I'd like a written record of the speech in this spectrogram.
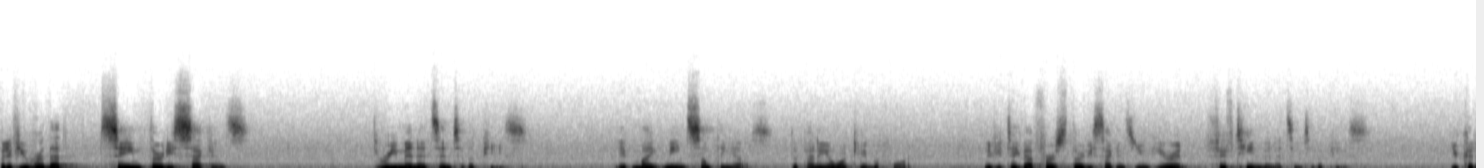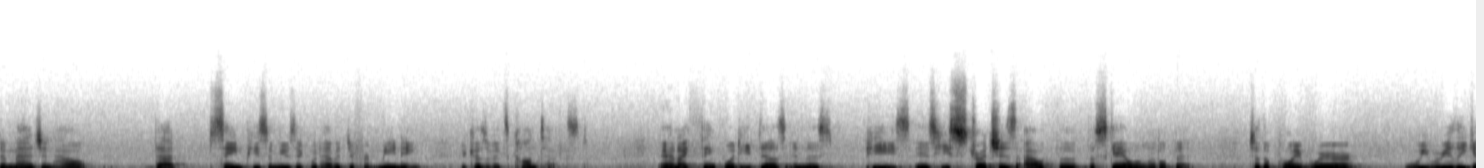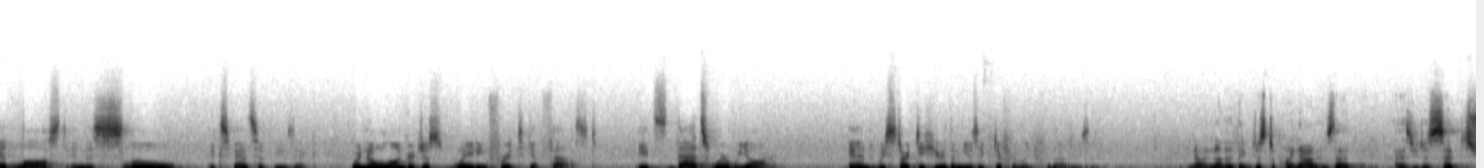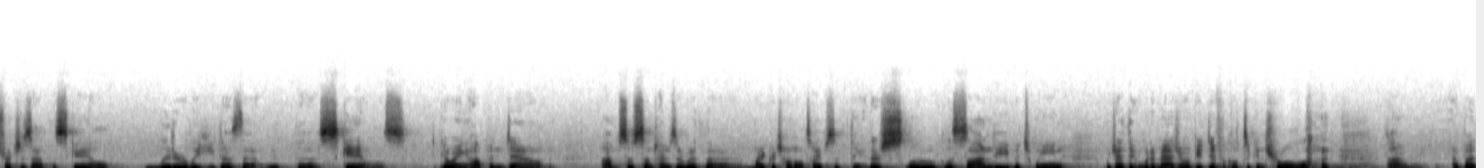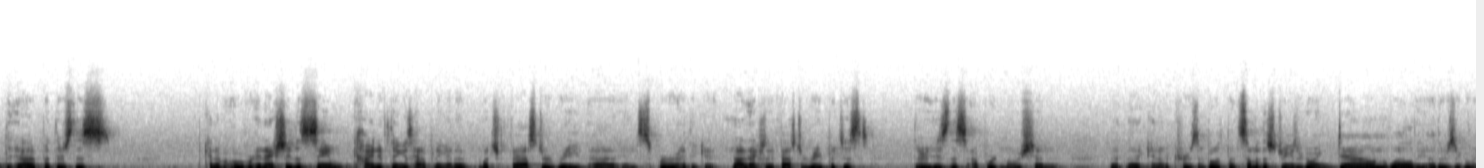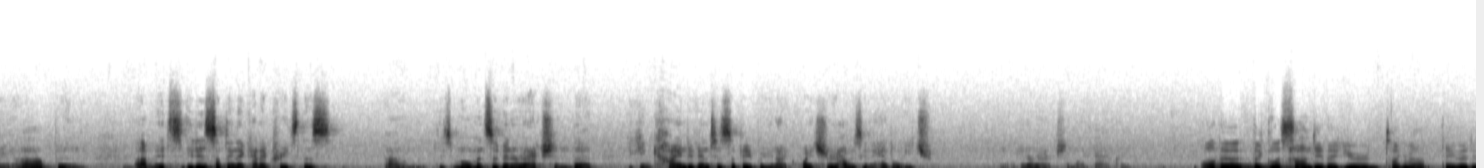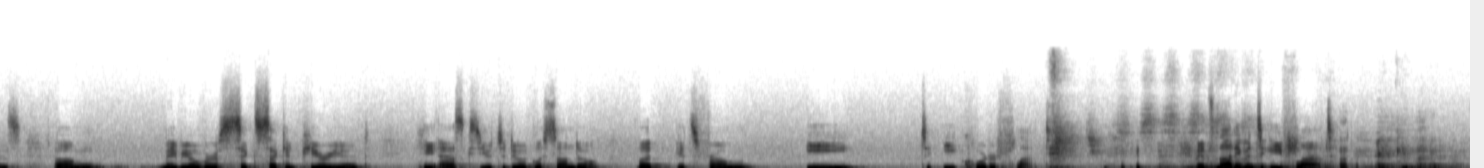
But if you heard that same 30 seconds three minutes into the piece, it might mean something else, depending on what came before. And if you take that first 30 seconds and you hear it 15 minutes into the piece, you could imagine how that same piece of music would have a different meaning because of its context. And I think what he does in this piece is he stretches out the, the scale a little bit to the point where we really get lost in this slow, expansive music. We're no longer just waiting for it to get fast. It's, that's where we are. And we start to hear the music differently for that reason. You know, another thing just to point out is that, as you just said, stretches out the scale. Literally, he does that with the scales going up and down. Um, so sometimes they're with uh, microtonal types of things. There's slow glissandi between, which I think would imagine would be difficult to control. um, but uh, but there's this kind of over, and actually the same kind of thing is happening at a much faster rate uh, in Spur. I think it, not actually a faster rate, but just there is this upward motion that, that kind of occurs in both. But some of the strings are going down while the others are going up, and um, it's it is something that kind of creates this um, these moments of interaction that you can kind of anticipate, but you're not quite sure how he's going to handle each you know, interaction like that. Well, the, the glissandi that you're talking about, David, is um, maybe over a six second period, he asks you to do a glissando, but it's from E to E quarter flat. it's not even to E flat.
